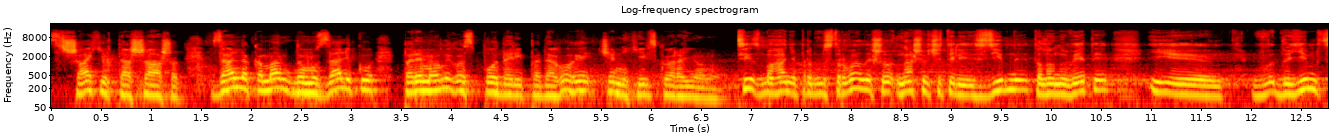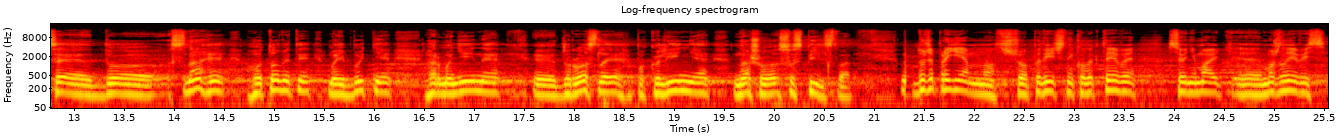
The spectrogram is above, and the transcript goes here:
з шахів та шашок. В загальнокомандному заліку перемогли господарі педагоги Черніхівського району. Ці змагання продемонстрували, що наші вчителі здібні, талановиті, і їм це до снаги готовити майбутнє гармонійне е, доросле покоління нашого суспільства. Дуже приємно, що педагогічні колективи сьогодні мають е, можливість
